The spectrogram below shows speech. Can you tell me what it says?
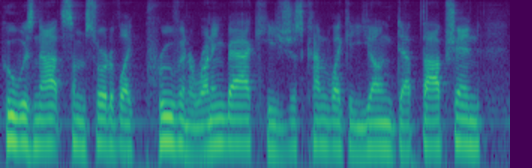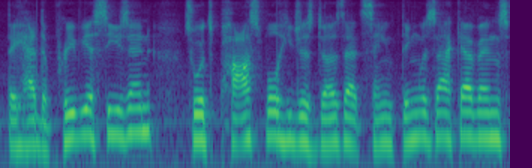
who was not some sort of like proven running back. He's just kind of like a young depth option they had the previous season. So it's possible he just does that same thing with Zach Evans.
